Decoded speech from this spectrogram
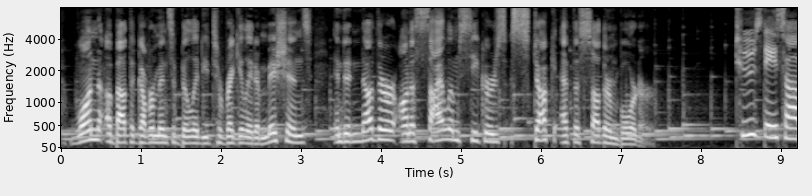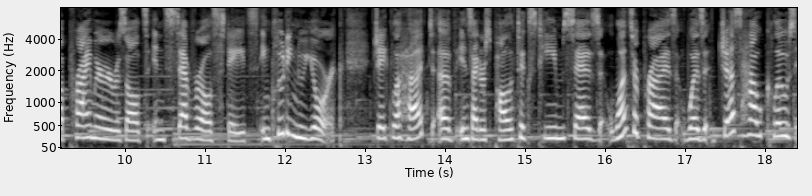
one about the government's ability to regulate emissions, and another on asylum seekers stuck at the southern border. Tuesday saw primary results in several states, including New York. Jake LaHut of Insider's Politics team says one surprise was just how close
